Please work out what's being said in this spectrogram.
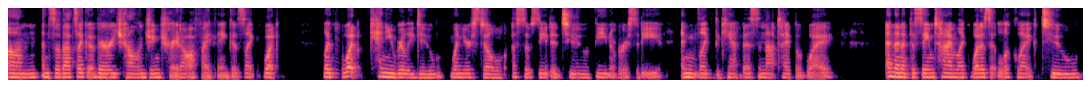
Um, and so that's like a very challenging trade-off i think is like what like what can you really do when you're still associated to the university and like the campus in that type of way? And then at the same time like what does it look like to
